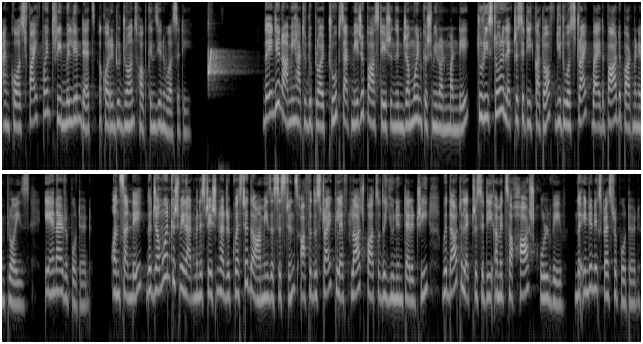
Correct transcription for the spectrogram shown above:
and caused 5.3 million deaths, according to Johns Hopkins University. The Indian Army had to deploy troops at major power stations in Jammu and Kashmir on Monday to restore electricity cut off due to a strike by the power department employees, ANI reported. On Sunday, the Jammu and Kashmir administration had requested the army's assistance after the strike left large parts of the Union territory without electricity amidst a harsh cold wave, the Indian Express reported.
